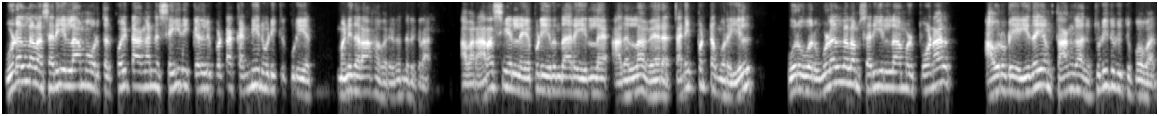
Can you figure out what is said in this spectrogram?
உடல்நலம் சரியில்லாம ஒருத்தர் போயிட்டாங்கன்னு செய்தி கேள்விப்பட்டா கண்ணீர் வடிக்கக்கூடிய மனிதராக அவர் இருந்திருக்கிறார். அவர் அரசியல்ல எப்படி இருந்தாரு இல்ல அதெல்லாம் வேற. தனிப்பட்ட முறையில் ஒருவர் உடல்நலம் சரியில்லாமல் போனால் அவருடைய இதயம் தாங்காது துடி துடித்து போவார்.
